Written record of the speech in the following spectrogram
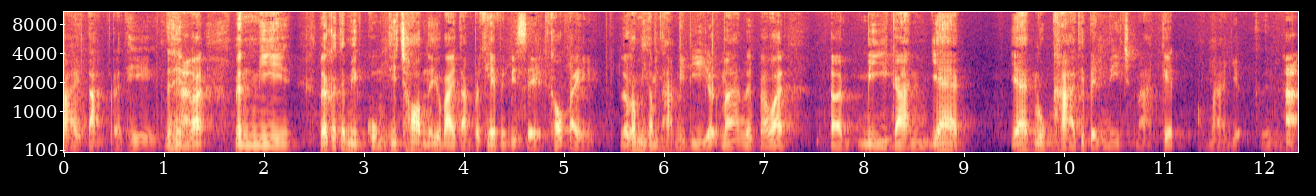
บายต่างประเทศจะเห็นว่ามันมีแล้วก็จะมีกลุ่มที่ชอบนโยบายต่างประเทศเป็นพิเศษเข้าไป แล้วก็มีคำถามดีๆเยอะมากเลยแปลว่าเอ่อมีการแยกแยกลูกค้าที่เป็น niche market ออก มาเยอะขึ้นฮะ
